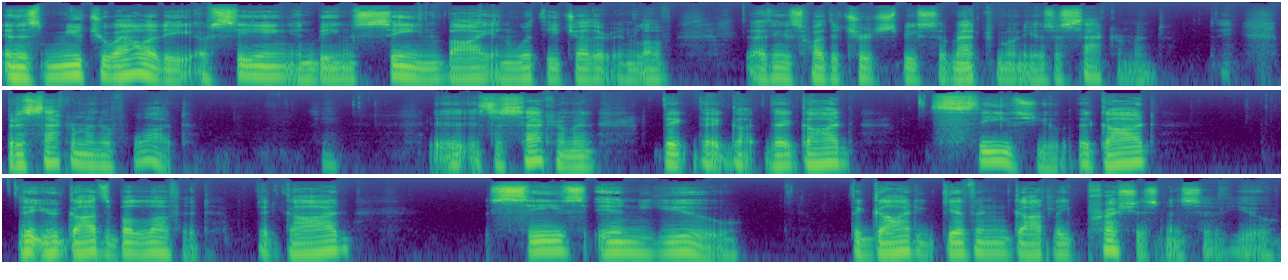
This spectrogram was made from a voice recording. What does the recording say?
in this mutuality of seeing and being seen by and with each other in love. I think that's why the church speaks of matrimony as a sacrament. But a sacrament of what? It's a sacrament that, that, God, that God sees you, that God, that you're God's beloved, that God sees in you the God given godly preciousness of you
